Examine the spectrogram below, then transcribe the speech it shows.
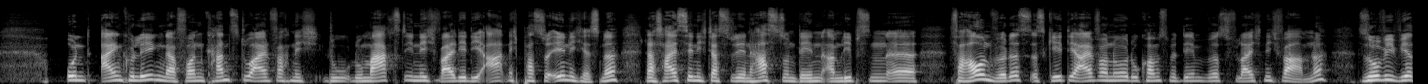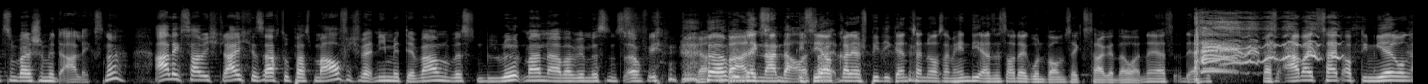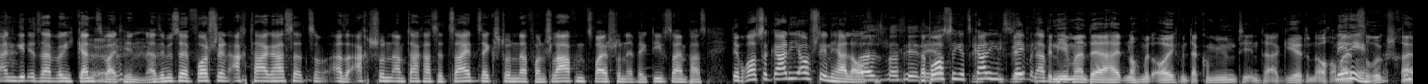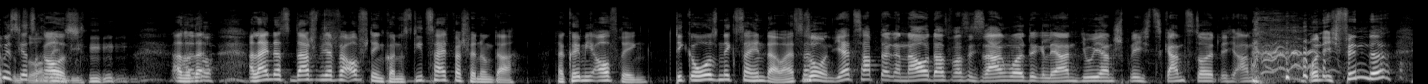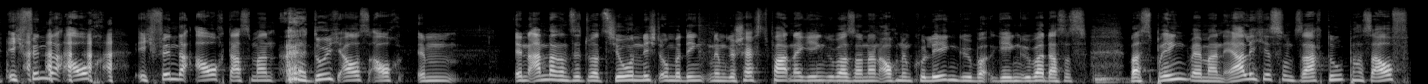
und einen Kollegen davon kannst du einfach nicht, du, du magst ihn nicht, weil dir die Art nicht passt, so ähnliches, ne? Das heißt ja nicht, dass du den hast und den am liebsten äh, verhauen würdest. Es geht dir einfach nur, du kommst mit dem, wirst vielleicht nicht warm, ne? So wie wir zum Beispiel mit Alex, ne? Alex habe ich gleich gesagt, du pass mal auf, ich werde nie mit dir warm, du bist ein Blödmann, aber wir müssen es irgendwie, Ja, irgendwie Alex, miteinander ich sehe auch aushalten. gerade, er spielt die ganze Zeit nur auf seinem Handy, also ist auch der Grund, warum es sechs Tage dauert. Ne? Er ist, er ist, was Arbeitszeitoptimierung angeht, ist er wirklich ganz weit hinten. Also ihr müsst euch vorstellen, acht Tage hast du, zum, also acht Stunden am Tag hast du Zeit, sechs Stunden davon schlafen, zwei Stunden effektiv sein passt. Da brauchst du gar nicht aufstehen herlaufen. Was passiert Da brauchst du jetzt gar nicht ein Ich bin, Statement ich bin abgeben. jemand, der halt noch mit euch, mit der Community interagiert und auch Nee, mal nee, zurückschreibt. du bist und jetzt so raus. Also, Also- da, allein, dass du da schon wieder für aufstehen konntest, die Zeitverschwendung da. Da könnte ich mich aufregen. Dicke Hosen, nix dahinter, weißt du? So, und jetzt habt ihr genau das, was ich sagen wollte, gelernt. Julian spricht's ganz deutlich an. und ich finde, ich finde auch, ich finde auch, dass man durchaus auch im, in anderen Situationen nicht unbedingt einem Geschäftspartner gegenüber, sondern auch einem Kollegen gegenüber, gegenüber, dass es was bringt, wenn man ehrlich ist und sagt, du, pass auf,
